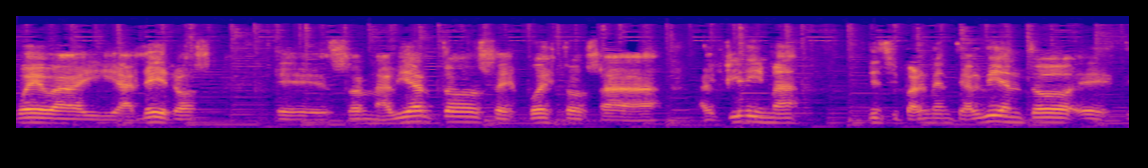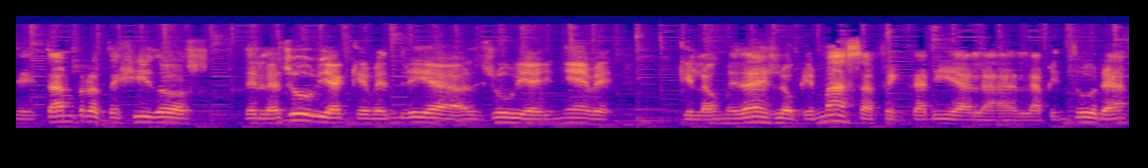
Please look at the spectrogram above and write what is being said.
cueva y aleros. Eh, son abiertos, expuestos al clima, principalmente al viento, están protegidos de la lluvia, que vendría lluvia y nieve, que la humedad es lo que más afectaría la, la pintura.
